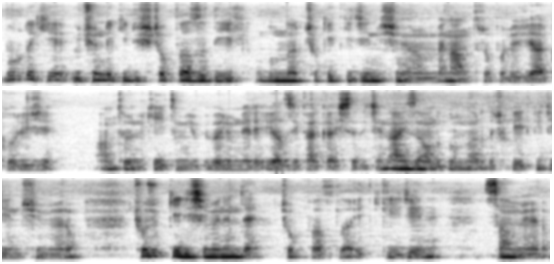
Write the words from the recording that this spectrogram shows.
Buradaki üçündeki düşüş çok fazla değil. Bunları çok etkileyeceğini düşünüyorum. Ben antropoloji, arkeoloji, antrenörlük eğitimi gibi bölümleri yazacak arkadaşlar için. Aynı zamanda bunları da çok etkileyeceğini düşünmüyorum. Çocuk gelişiminin de çok fazla etkileyeceğini sanmıyorum.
